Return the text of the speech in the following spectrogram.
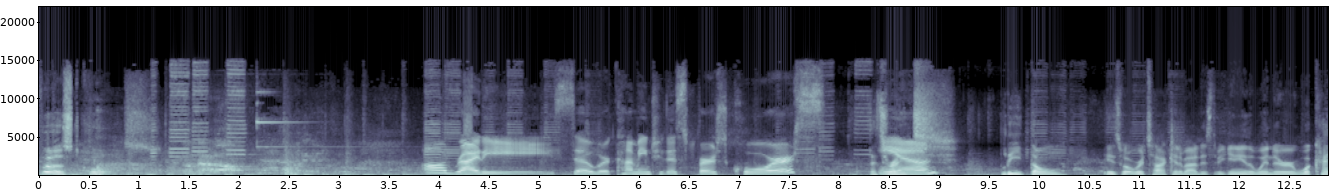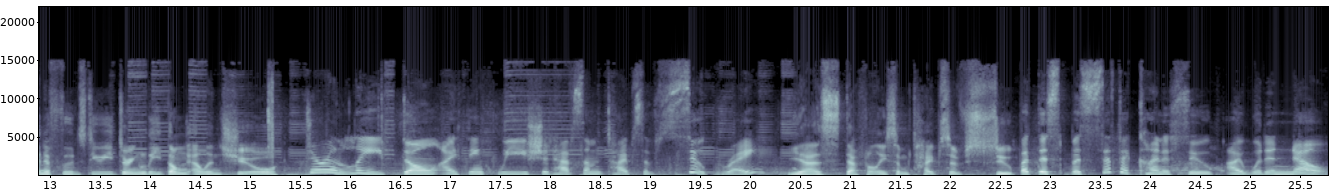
First course. Alrighty, so we're coming to this first course. That's and right. Li Dong is what we're talking about. Is the beginning of the winter. What kind of foods do you eat during Li Dong, Ellen Chu? During Li Dong, I think we should have some types of soup, right? Yes, definitely some types of soup. But the specific kind of soup, I wouldn't know.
